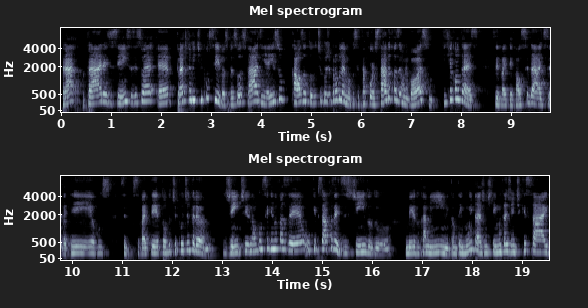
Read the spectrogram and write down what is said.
Para a área de ciências, isso é, é, praticamente impossível. As pessoas fazem e isso causa todo tipo de problema. Você está forçado a fazer um negócio, o que, que acontece? Você vai ter falsidade, você vai ter erros, você vai ter todo tipo de drama. Gente não conseguindo fazer o que precisava fazer, desistindo do, no meio do caminho. Então tem muita, a gente tem muita gente que sai,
